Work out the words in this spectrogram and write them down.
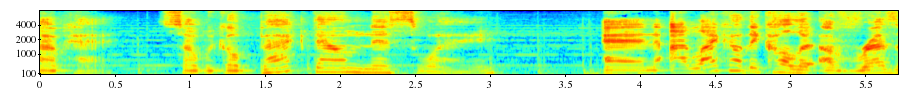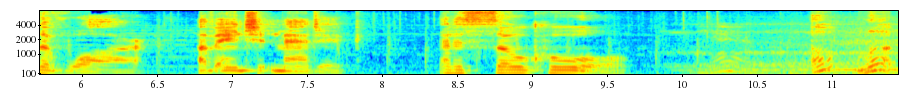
Okay. So we go back down this way. And I like how they call it a reservoir of ancient magic. That is so cool. Yeah. Oh, look.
